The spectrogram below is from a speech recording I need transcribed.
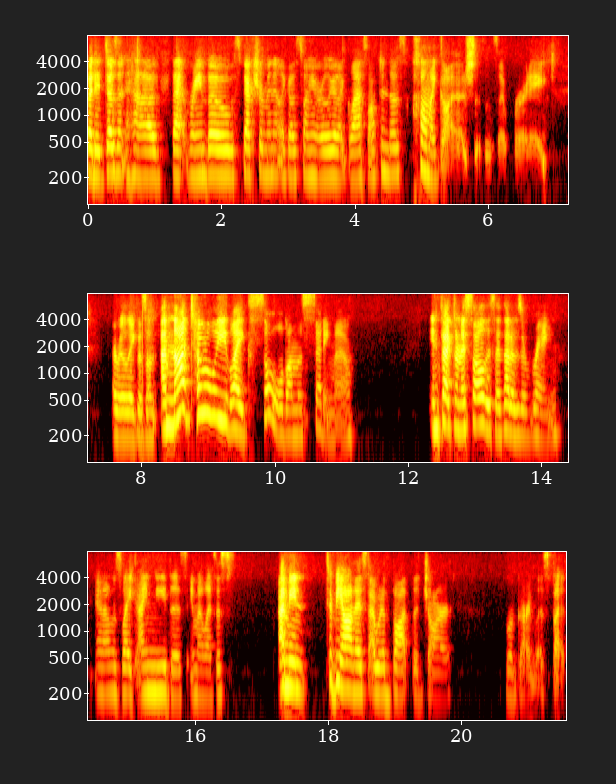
But it doesn't have that rainbow spectrum in it, like I was telling you earlier, that glass often does. Oh my gosh, this is so pretty. I really like this one. I'm not totally like sold on this setting though. In fact, when I saw this, I thought it was a ring, and I was like, I need this in my life. This, I mean, to be honest, I would have bought the jar regardless. But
